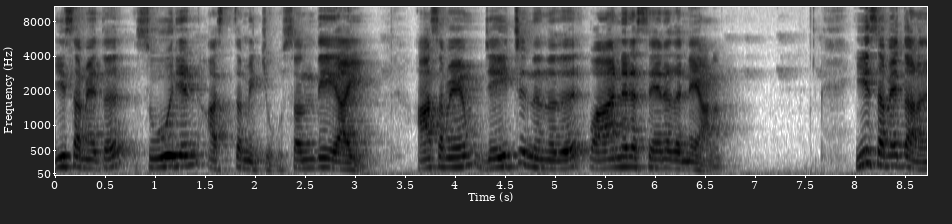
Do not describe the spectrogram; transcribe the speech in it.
ഈ സമയത്ത് സൂര്യൻ അസ്തമിച്ചു സന്ധ്യയായി. ആ സമയം ജയിച്ചു നിന്നത് വാനരസേന തന്നെയാണ്. ഈ സമയത്താണ്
